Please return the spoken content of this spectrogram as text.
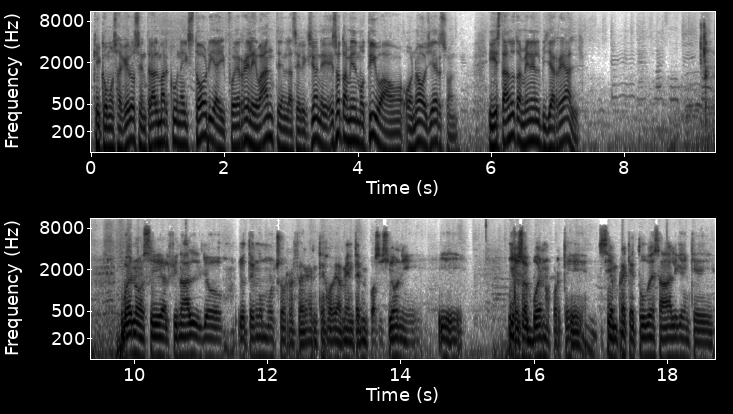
que como zaguero central marcó una historia y fue relevante en las elecciones. Eso también motiva, ¿o, no, Gerson? Y estando también en el Villarreal. Bueno, sí, al final yo, yo tengo muchos referentes, obviamente, en mi posición y, y- y eso es bueno porque siempre que tú ves a alguien que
